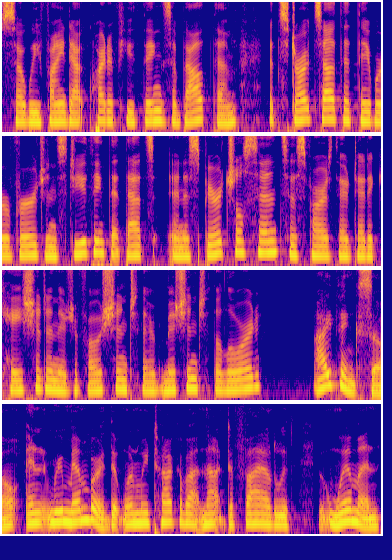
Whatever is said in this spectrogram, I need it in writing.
So we find out quite a few things about them. It starts out that they were virgins. Do you think that that's in a spiritual sense as far as their dedication and their devotion to their mission to the Lord? I think so. And remember that when we talk about not defiled with women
